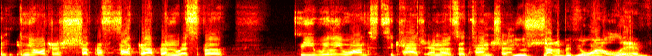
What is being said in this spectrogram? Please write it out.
Can y'all just shut the fuck up and whisper? Do you really want to catch Ennard's attention? You shut up if you want to live.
